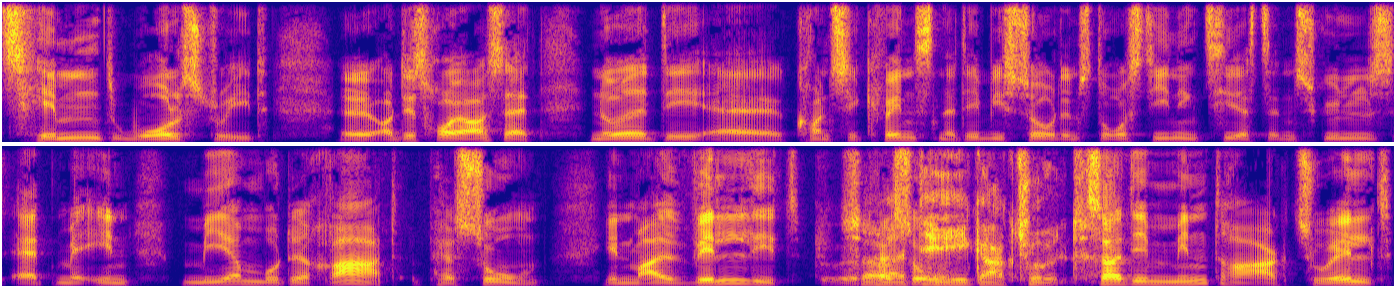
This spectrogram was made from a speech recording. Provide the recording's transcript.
tæmmet Wall Street. Øh, og det tror jeg også, at noget af det er konsekvensen af det, vi så den store stigning tirsdag, den skyldes, at med en mere moderat person, en meget vældig øh, så person, er det ikke aktuelt. Så er det mindre aktuelt,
